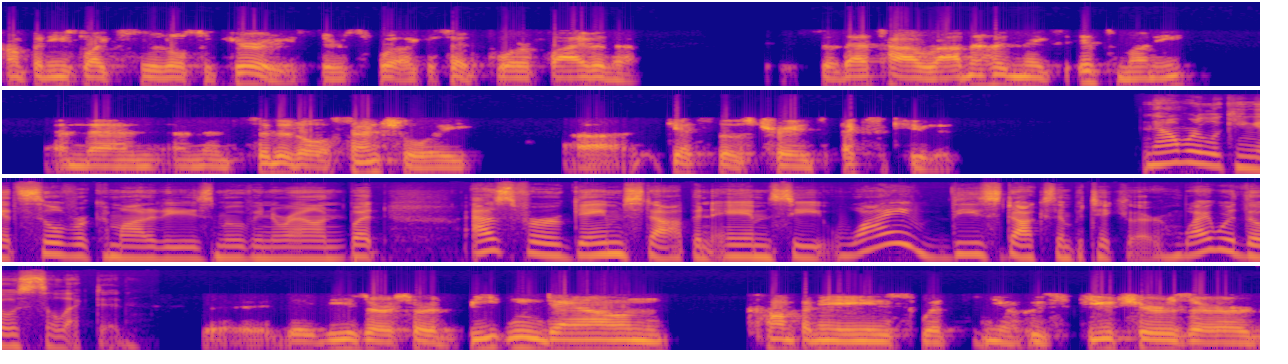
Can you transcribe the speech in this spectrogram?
companies like Citadel Securities. There's, like I said, four or five of them. So that's how Robinhood makes its money, and then and then Citadel essentially uh, gets those trades executed. Now we're looking at silver commodities moving around, but as for GameStop and AMC, why these stocks in particular? Why were those selected? Uh, these are sort of beaten down companies with you know whose futures are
